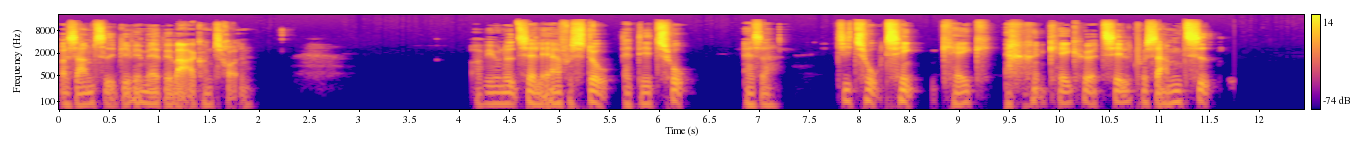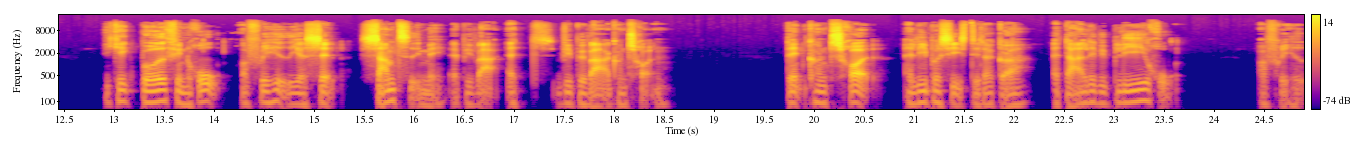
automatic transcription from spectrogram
og samtidig blive ved med at bevare kontrollen. Og vi er jo nødt til at lære at forstå, at det er to, altså de to ting kan ikke, kan ikke høre til på samme tid. Vi kan ikke både finde ro og frihed i os selv, samtidig med at, bevare, at vi bevarer kontrollen. Den kontrol er lige præcis det, der gør, at der aldrig vil blive ro og frihed.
